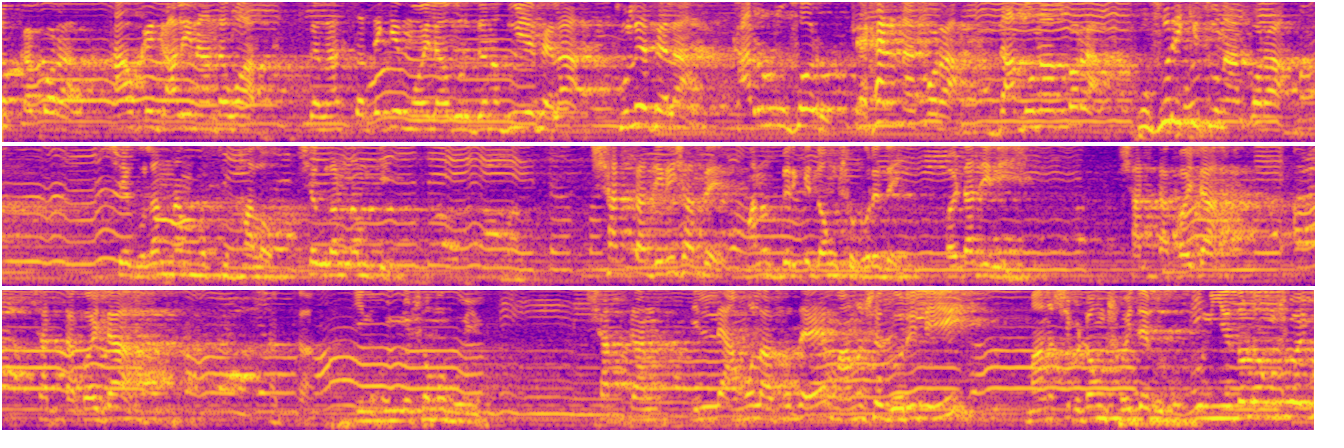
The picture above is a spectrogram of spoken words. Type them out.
রক্ষা করা, কাউকে গালি না দেওয়া রাস্তা থেকে ময়লা আবর্জনা ধুয়ে ফেলা, তুলে ফেলা, কারোর উপর সেহের না করা, জাদু না করা, কুফুরি কিছু না করা। সেগুলার নাম হচ্ছে ভালো। সেগুলার নাম কি? সাতটা জিনিস আছে, মানুষদেরকে ধ্বংস করে দেয়। কয়টা জিনিস? সাতটা, কয়টা? সাতটা কয়টা? সাতটা। ইন অন্য সম সাতকান ইল্লে আমল আসতে মানুষে গড়িলি মানুষ ধ্বংস হয়ে যাবে দুনিয়া তো ধ্বংস হইব,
